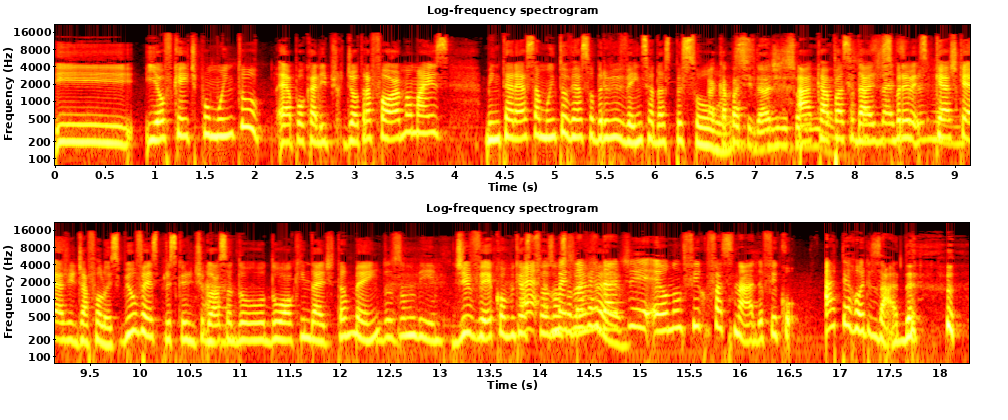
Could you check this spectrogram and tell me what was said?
E, e eu fiquei, tipo, muito. É apocalíptico de outra forma, mas me interessa muito ver a sobrevivência das pessoas. A capacidade de A sobreviver. capacidade de Capacidade de sobrevivência. Que acho que a gente já falou isso mil vezes, por isso que a gente gosta do, do Walking Dead também. Do zumbi. De ver como que as É, pessoas vão mas na sobreviver. verdade eu não fico fascinada, eu fico aterrorizada.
